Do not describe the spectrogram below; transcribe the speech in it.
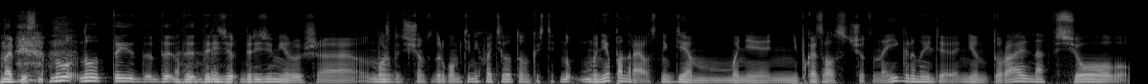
написано. Ну, ну ты дорезюмируешь. а, Может быть, в чем-то другом тебе не хватило тонкости. Ну, мне понравилось. Нигде мне не показалось что-то наигранно или ненатурально. Все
